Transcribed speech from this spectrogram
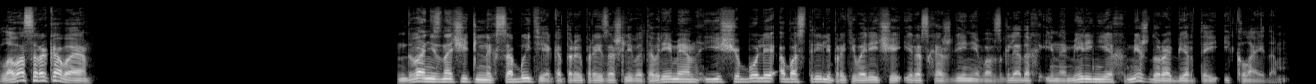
Глава сороковая. Два незначительных события, которые произошли в это время, еще более обострили противоречия и расхождения во взглядах и намерениях между Робертой и Клайдом.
